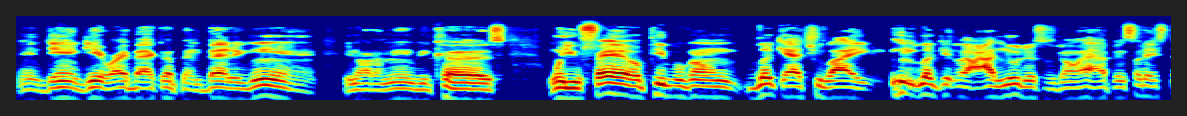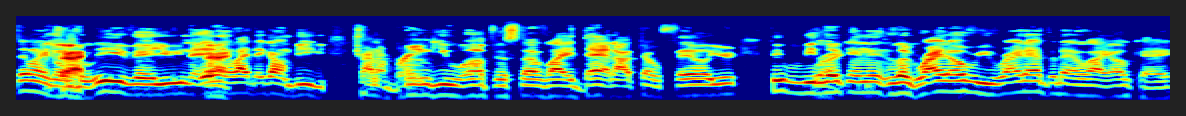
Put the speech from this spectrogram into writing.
and then get right back up and bet again. You know what I mean? Because when you fail, people gonna look at you like, look at like, I knew this was gonna happen. So they still ain't gonna right. believe in you. It ain't like they gonna be trying to bring you up and stuff like that out your failure. People be right. looking and look right over you right after that, like, okay,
